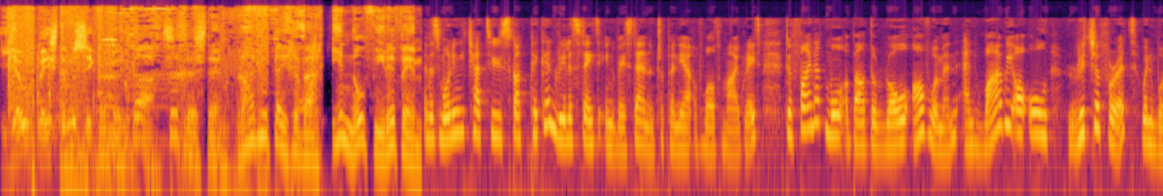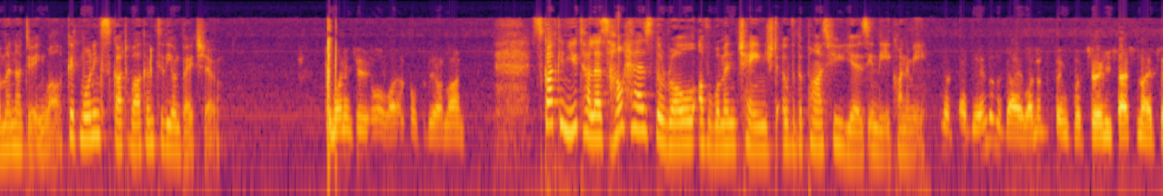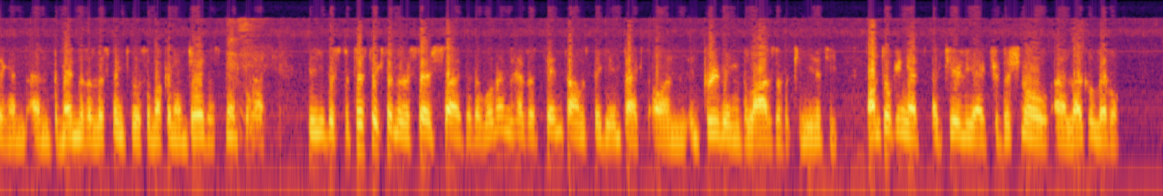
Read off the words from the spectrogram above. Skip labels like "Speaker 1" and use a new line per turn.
Jou beste musiek vandag se Christen. Radio Tygerberg 104 FM.
And this morning we chat to Scott Picken, real estate investor and entrepreneur of Wealth Migrate, to find out more about the role of women and why we are all richer for it when women are doing well. Good morning, Scott. Welcome to the On Boat Show.
Good morning to you all. Wonderful to be online.
Scott, can you tell us how has the role of women changed over the past few years in the economy?
Look, at the end of the day, one of the things that's really fascinating, and, and the men that are listening to this are not going to enjoy this, but uh, the, the statistics and the research show that a woman has a 10 times bigger impact on improving the lives of a community. I'm talking at, at purely a traditional uh, local level.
